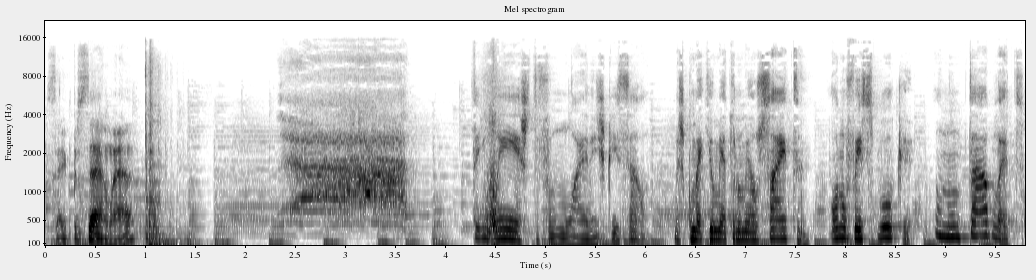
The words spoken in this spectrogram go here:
Sem pressão, hã? Tenho este formulário de inscrição. Mas como é que eu meto no meu site? Ou no Facebook? Ou num tablet?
